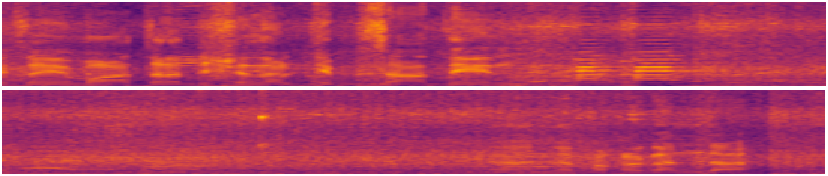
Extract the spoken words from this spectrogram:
Ito yung mga traditional jeep sa atin. Ayan, napakaganda.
